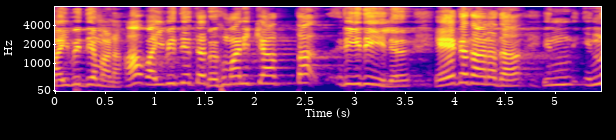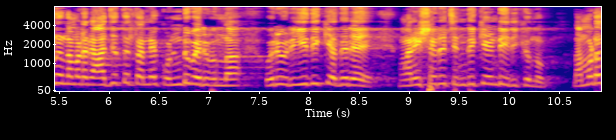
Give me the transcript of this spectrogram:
വൈവിധ്യമാണ്. ആ വൈവിധ്യത്തെ ബഹുമാനിക്കാത്ത രീതിയിൽ ഏകദാനത ഇന്ന് നമ്മുടെ രാജ്യത്തിൽ തന്നെ കൊണ്ടുവരുന്ന ഒരു രീതിക്കെതിരെ മനുഷ്യർ ചിന്തിക്കേണ്ടിയിരിക്കുന്നു. നമ്മുടെ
